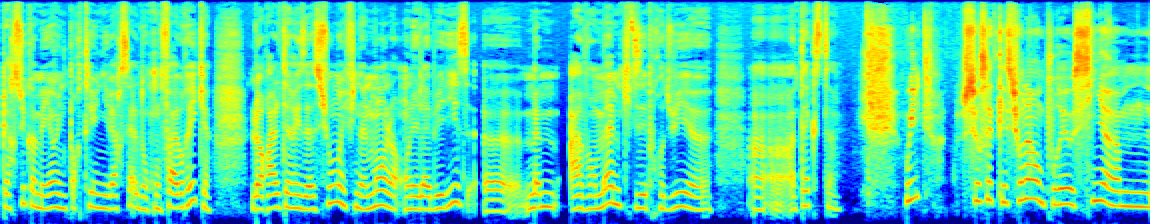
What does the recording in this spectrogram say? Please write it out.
perçues comme ayant une portée universelle. Donc on fabrique leur altérisation et finalement on les labellise, même avant même qu'ils aient produit un, un texte. Oui, sur cette question-là, on pourrait aussi euh,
